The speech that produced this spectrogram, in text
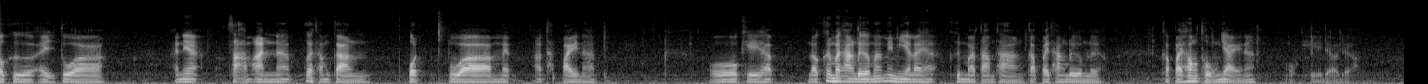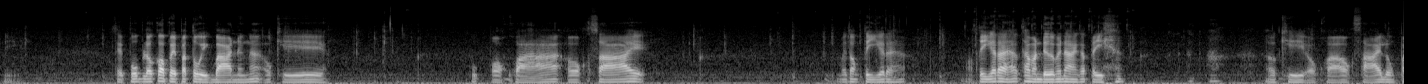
ก็คือไอตัว อันเนี้ยสามอันนะครับ เพื่อทำการปลดตัวแมปอัถไปนะครับ โอเคครับ เราขึ้นมาทางเดิมฮะไม่มีอะไรฮะขึ้นมาตามทางกลับไปทางเดิมเลย กลับไปห้องโถงใหญ่นะ โอเคเดี๋ยวเดี๋ยวนี่เสร็จปุ๊บแล้วก็ไปประตูอีกบานหนึ่งนะโอเคปุ๊บออกขวาออกซ้าย ไม่ต้องตีก็ได้ฮะ ตีก็ได้ครับ ถ้ามันเดินไม่ได้ก็ตี โอเค ออกขวาออกซ้ายลงไป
